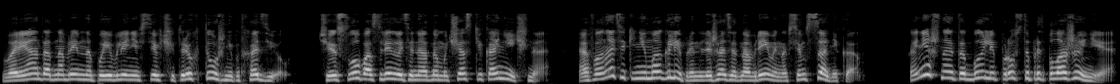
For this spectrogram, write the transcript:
Вариант одновременно появления всех четырех тоже не подходил. Число последователей на одном участке конечно, а фанатики не могли принадлежать одновременно всем всадникам. Конечно, это были просто предположения,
